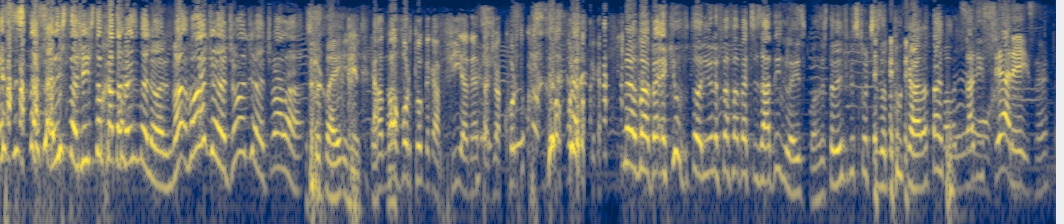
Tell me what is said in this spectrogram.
Esses especialistas da gente estão cada vez melhores. Vai, vamos adiante, vamos adiante, vai lá. Desculpa aí, gente. É a nova ortografia, né? Tá de acordo com a nova ortografia. Não, mas é que o Torinho ele foi alfabetizado em inglês, pô. Vocês também ficam escotizando com o cara, tá? Batizado em cearês, né?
